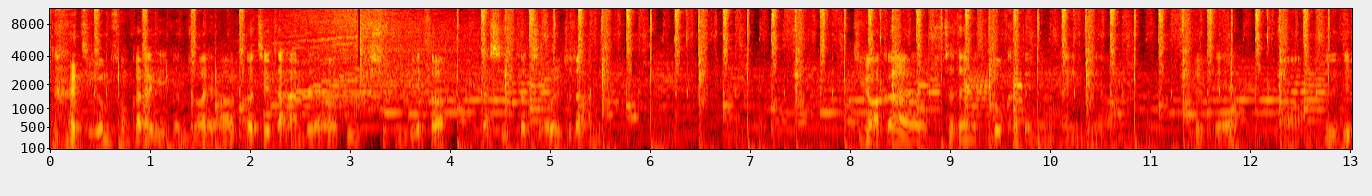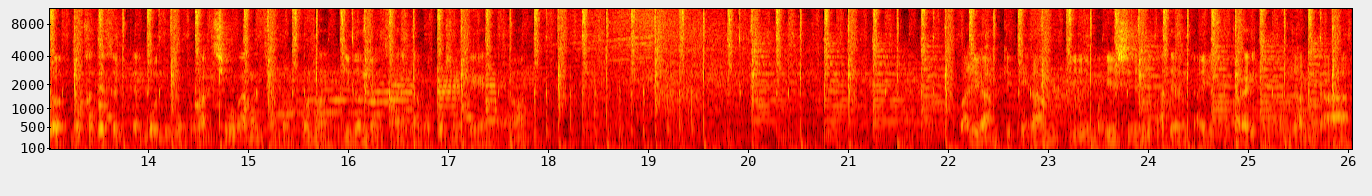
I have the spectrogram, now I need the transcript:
지금 손가락이 건조하여 터치 잘 안 돼요. 두 키슈 준비해서 다시 터치를 조작합니다. 지금 아까 주차장에서 녹화된 영상인데요. 이렇게 어, 3D로 녹화됐을 때 뭐 누군가가 치고 갔는지 한번 보는 이런 영상이라고 보시면 되겠네요. 빨리 감기, 대감기, 뭐 일시 준비 다 되는데 아, 이 손가락이 좀 건조합니다.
